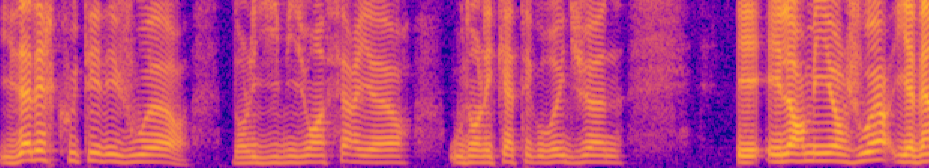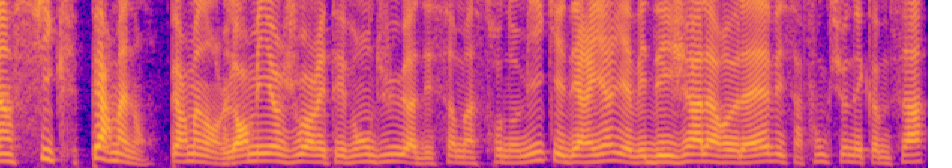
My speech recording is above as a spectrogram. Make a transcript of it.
Ils allaient recruter des joueurs dans les divisions inférieures ou dans les catégories de jeunes. Et, leurs meilleurs joueurs, il y avait un cycle permanent, permanent. Leurs meilleurs joueurs étaient vendus à des sommes astronomiques et derrière, il y avait déjà la relève et ça fonctionnait comme ça.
